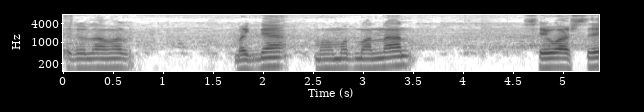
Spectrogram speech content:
এটা হলো আমার ভাইগনা মোহাম্মদ মান্নান। সেও আসছে।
